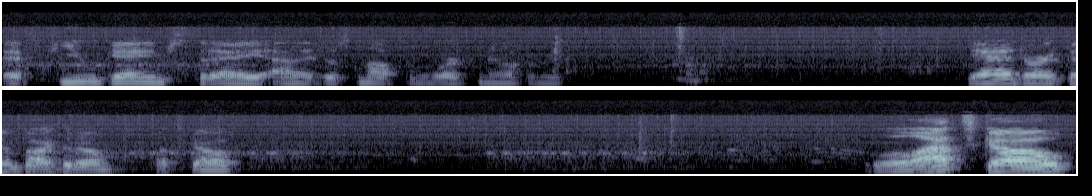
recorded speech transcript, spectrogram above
a few games today and it's just not been working out for me. Yeah, direct impact at him. Let's go. Let's go!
